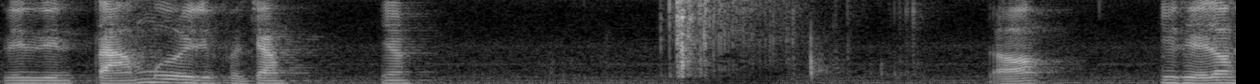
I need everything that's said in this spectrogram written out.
lên đến 80 phần trăm nhá. Đó như thế thôi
